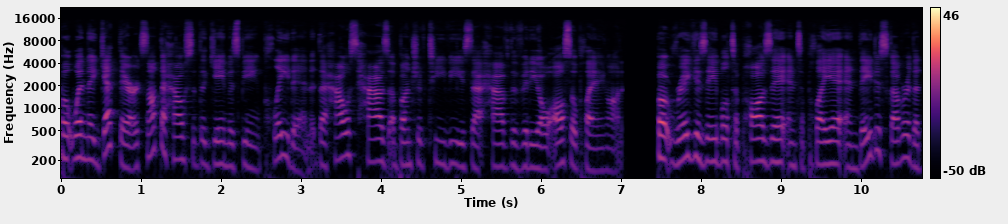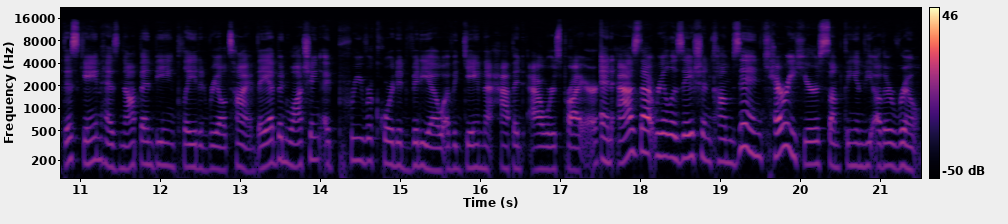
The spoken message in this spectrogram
But when they get there, it's not the house that the game is being played in. The house has a bunch of TVs that have the video also playing on it. But Rigg is able to pause it and to play it, and they discover that this game has not been being played in real time. They have been watching a pre recorded video of a game that happened hours prior. And as that realization comes in, Kerry hears something in the other room.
